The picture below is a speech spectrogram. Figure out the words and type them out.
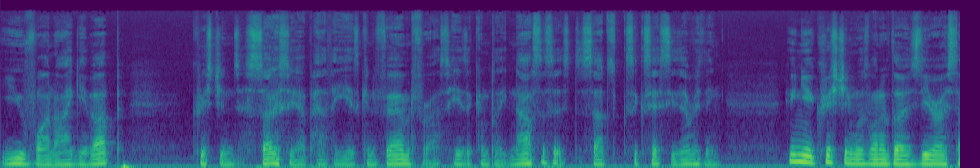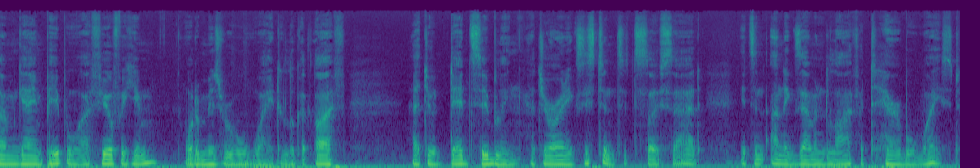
"You've won, I give up," Christian's sociopathy is confirmed for us. He's a complete narcissist. Such success is everything. Who knew Christian was one of those zero sum game people? I feel for him. What a miserable way to look at life. At your dead sibling, at your own existence. It's so sad. It's an unexamined life, a terrible waste.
